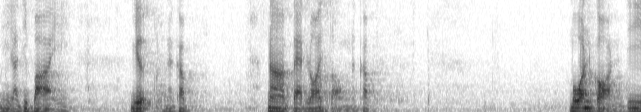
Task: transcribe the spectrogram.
มีอธิบายเยอะนะครับ หน้า 802 นะครับ เมื่อวันก่อนที่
